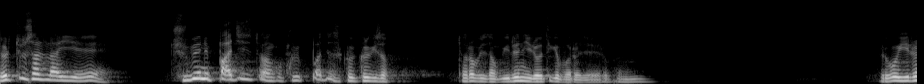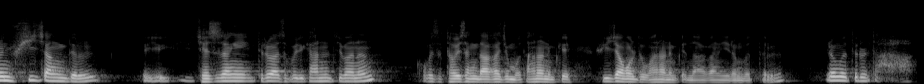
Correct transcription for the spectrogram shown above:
12살 나이에 주변에 빠지지도 않고 그 빠져서 그 거기서 돌아보지도 않고 이런 일이 어떻게 벌어져요, 여러분? 그리고 이런 휘장들 제사장이 들어가서 뭐 이렇게 하지만은 거기서 더 이상 나가지 못 하나님께 휘장을 두고 하나님께 나가는 이런 것들 이런 것들을 다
